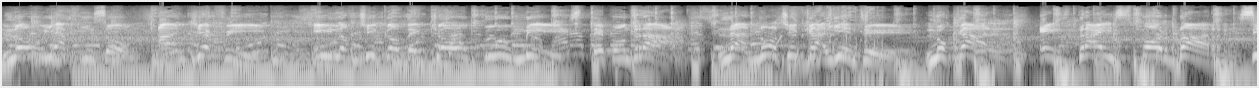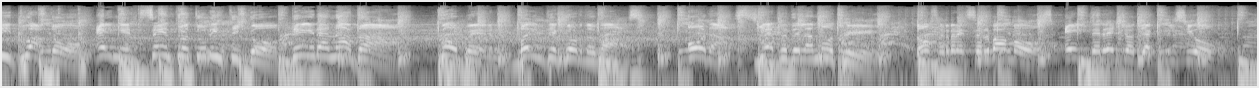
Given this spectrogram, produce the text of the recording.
Lowy Atkinson and Jeffy y los chicos de Show Club Miss te pondrán la noche caliente. Local, Strice Sport Bar, situado en el centro turístico de Granada. Cover 20 Córdobas, hora 7 de la noche. Nos reservamos el derecho de admisión.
